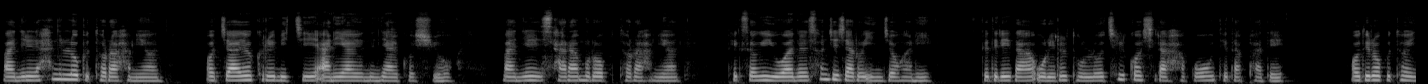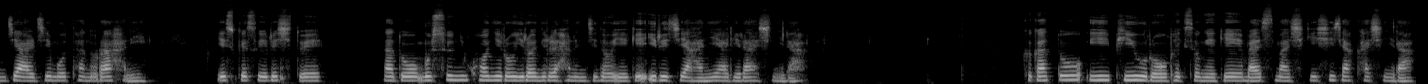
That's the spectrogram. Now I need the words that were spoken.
만일 하늘로부터라 하면 어찌하여 그를 믿지 아니하였느냐 할 것이요 만일 사람으로부터라 하면 백성이 요한을 선지자로 인정하니 그들이 다 우리를 돌로 칠 것이라 하고 대답하되 어디로부터인지 알지 못하노라 하니 예수께서 이르시되 나도 무슨 권위로 이런 일을 하는지 너희에게 이르지 아니하리라 하시니라. 그가 또 이 비유로 백성에게 말씀하시기 시작하시니라.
